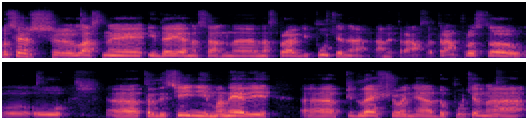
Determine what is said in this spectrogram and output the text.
Бо це ж власне ідея на, на, насправді Путіна, а не Трампа. Трамп просто у, у е, традиційній манері е, підлещування до Путіна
